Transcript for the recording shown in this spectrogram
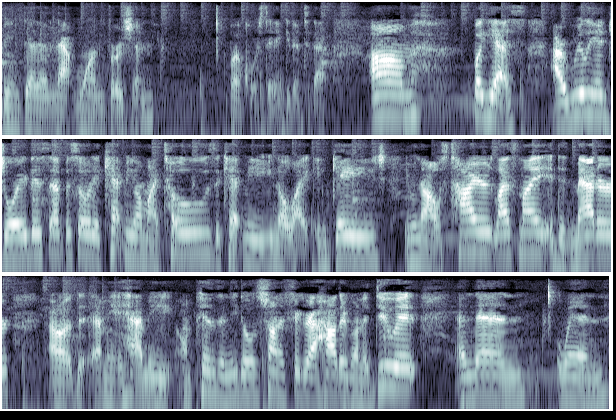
being dead in that one version. But of course, they didn't get into that. Um, but yes, I really enjoyed this episode. It kept me on my toes. It kept me, you know, like engaged. Even though I was tired last night, it didn't matter. Uh, the, I mean, it had me on pins and needles trying to figure out how they're going to do it. And then when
